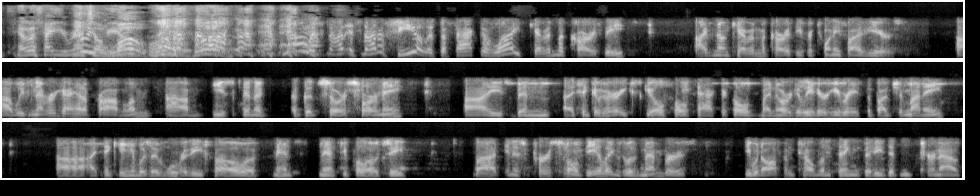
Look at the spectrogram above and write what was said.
Tell us how you really That's feel. whoa, whoa, whoa! no, it's not. It's not a feel. It's a fact of life. Kevin McCarthy. I've known Kevin McCarthy for 25 years. Uh, we've never had a problem. Um, he's been a, a good source for me. Uh, he's been, I think, a very skillful tactical minority leader. He raised a bunch of money. Uh, I think he was a worthy foe of Nancy Pelosi. But in his personal dealings with members, he would often tell them things that he didn't turn out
